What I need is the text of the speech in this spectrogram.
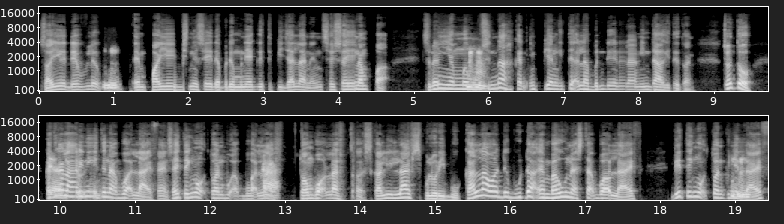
Saya develop hmm. empire business saya daripada meniaga tepi jalan. Dan saya, saya nampak. Sebenarnya yang hmm. memusnahkan impian kita adalah benda dalam minda kita tuan. Contoh, katakanlah hari ni kita nak buat live kan. Saya tengok tuan buat buat ah. live. Tuan buat live sekali live RM10,000. Kalau ada budak yang baru nak start buat live, dia tengok tuan punya mm-hmm. live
